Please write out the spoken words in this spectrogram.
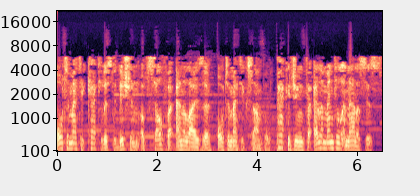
automatic catalyst addition of sulfur analyzer, automatic sample, packaging for elemental analysis,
